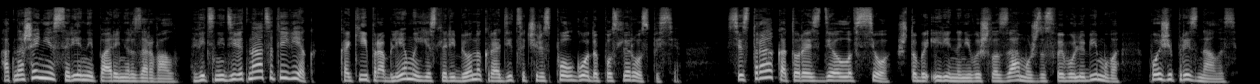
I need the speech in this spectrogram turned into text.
Отношения с Ириной парень разорвал. Ведь не девятнадцатый век. Какие проблемы, если ребенок родится через полгода после росписи? Сестра, которая сделала все, чтобы Ирина не вышла замуж за своего любимого, позже призналась.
